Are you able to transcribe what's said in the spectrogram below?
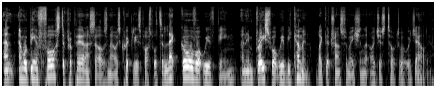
and and we're being forced to prepare ourselves now as quickly as possible to let go of what we've been and embrace what we're becoming, like the transformation that I just talked about with Gel. You know?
